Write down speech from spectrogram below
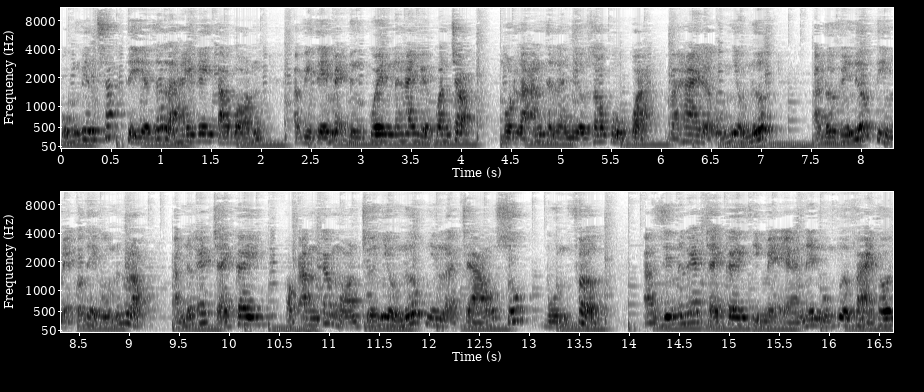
Uống viên sắt thì rất là hay gây táo bón. À, vì thế mẹ đừng quên hai việc quan trọng. Một là ăn thật là nhiều rau củ quả và hai là uống nhiều nước. À, đối với nước thì mẹ có thể uống nước lọc à, nước ép trái cây hoặc ăn các món chứa nhiều nước như là cháo súp bún phở. À, riêng nước ép trái cây thì mẹ nên uống vừa phải thôi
